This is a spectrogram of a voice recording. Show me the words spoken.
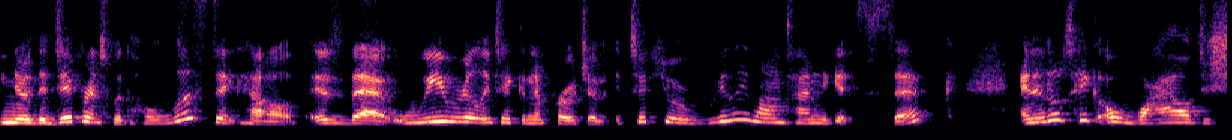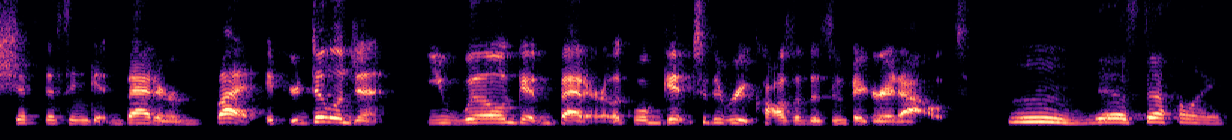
You know, the difference with holistic health is that we really take an approach of it took you a really long time to get sick, and it'll take a while to shift this and get better. But if you're diligent, you will get better. Like, we'll get to the root cause of this and figure it out. Mm, yes, definitely.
